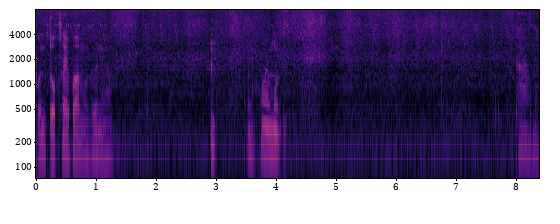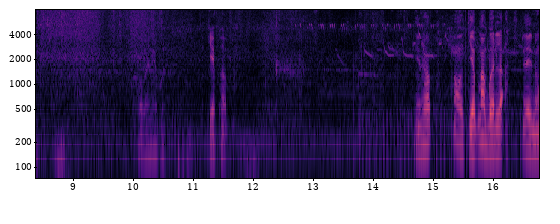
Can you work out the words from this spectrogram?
ฝนตกใส่พร้อมมันขึ้นนะครับมันห้อยหมด ทางมัน เข้าไปในพุ่นเก็บครับ นี่ครับเขาเก็บมาเบิดละได้หนู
